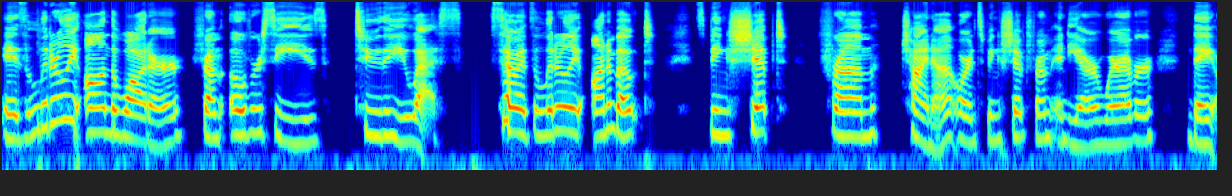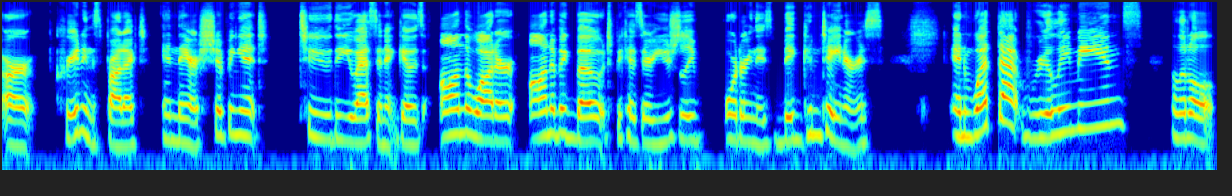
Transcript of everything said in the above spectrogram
is literally on the water from overseas to the US. So it's literally on a boat. It's being shipped from China or it's being shipped from India or wherever they are creating this product and they are shipping it to the US and it goes on the water on a big boat because they're usually ordering these big containers. And what that really means, a little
